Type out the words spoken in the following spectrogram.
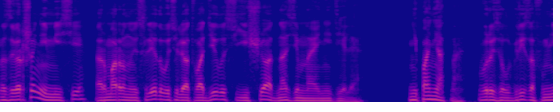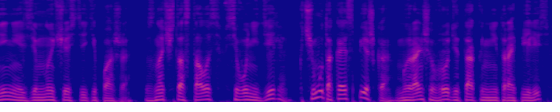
На завершение миссии Армарону-исследователю отводилась еще одна земная неделя. «Непонятно», — выразил Гризов мнение земной части экипажа. «Значит, осталось всего неделя? К чему такая спешка? Мы раньше вроде так не торопились».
